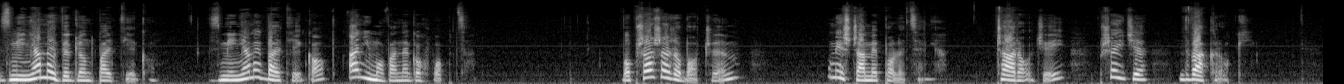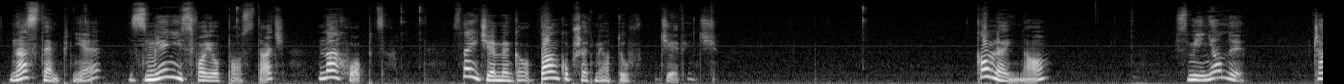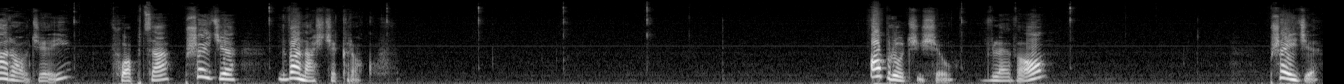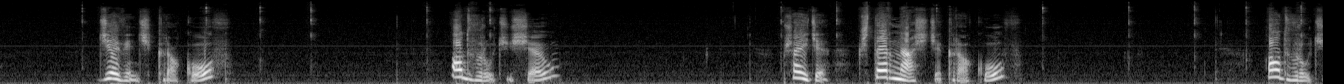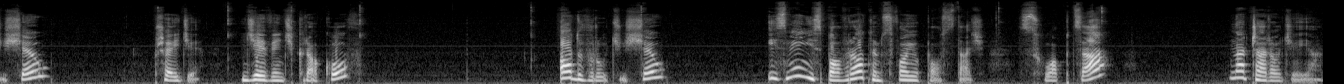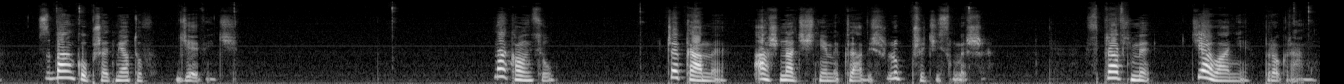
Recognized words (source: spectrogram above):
Zmieniamy wygląd Baltiego. Zmieniamy Baltiego w animowanego chłopca. W obszarze roboczym umieszczamy polecenia. Czarodziej przejdzie dwa kroki. Następnie zmieni swoją postać na chłopca. Znajdziemy go w banku przedmiotów 9. Kolejno zmieniony czarodziej w chłopca przejdzie 12 kroków. Obróci się w lewo, przejdzie 9 kroków, odwróci się, przejdzie 14 kroków, odwróci się, przejdzie 9 kroków, odwróci się i zmieni z powrotem swoją postać z chłopca na czarodzieja z banku przedmiotów 9. Na końcu czekamy, aż naciśniemy klawisz lub przycisk myszy. Sprawdźmy działanie programu.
